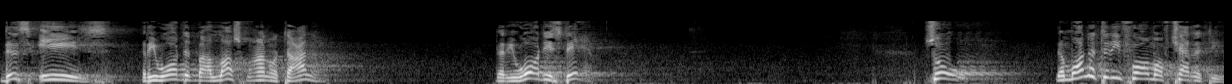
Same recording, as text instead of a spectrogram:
This is rewarded by Allah subhanahu wa ta'ala. The reward is there. So, the monetary form of charity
